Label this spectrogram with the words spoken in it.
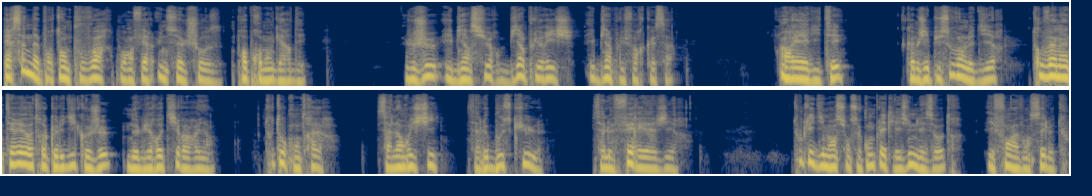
Personne n'a pourtant le pouvoir pour en faire une seule chose, proprement gardée. Le jeu est bien sûr bien plus riche et bien plus fort que ça. En réalité, comme j'ai pu souvent le dire, Trouver un intérêt autre que ludique au jeu ne lui retire rien. Tout au contraire, ça l'enrichit, ça le bouscule, ça le fait réagir. Toutes les dimensions se complètent les unes les autres et font avancer le tout.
